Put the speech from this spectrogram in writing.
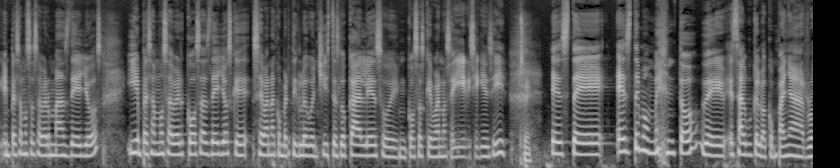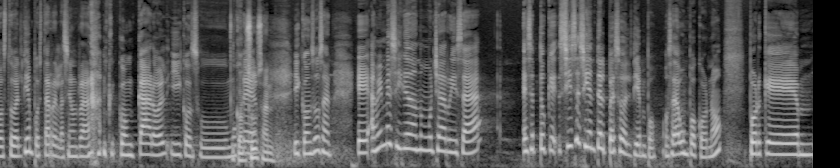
empezamos a saber más de ellos y empezamos a ver cosas de ellos que se van a convertir luego en chistes locales o en cosas que van a seguir y seguir y seguir. Sí. Este, este momento de, es algo que lo acompaña a Ross todo el tiempo, esta relación rara con Carol y con su mujer. Con Susan. Y con Susan. Eh, a mí me sigue dando mucha risa, excepto que sí se siente el peso del tiempo, o sea, un poco, ¿no? Porque mm,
